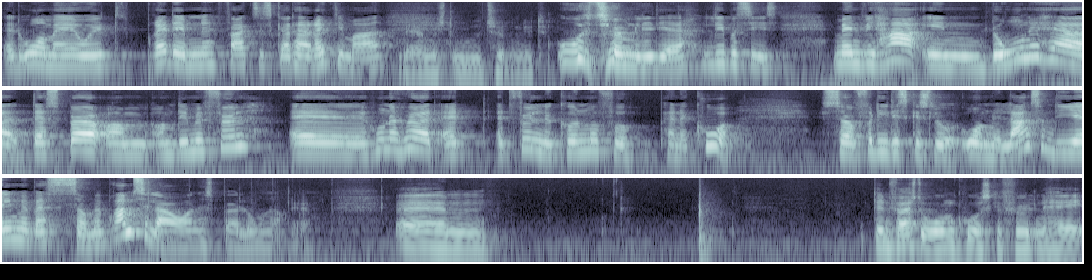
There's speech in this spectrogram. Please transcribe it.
at orm er jo et bredt emne faktisk, og der er rigtig meget Nærmest uudtømmeligt. Udtømmeligt, ja, lige præcis. Men vi har en Lone her, der spørger om, om det med føl. Uh, hun har hørt, at, at følgene kun må få panakur, så fordi det skal slå ormene langsomt ihjel, men hvad så med bremselaverne, spørger Lone om. Øhm, den første ormekur skal følgende have,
